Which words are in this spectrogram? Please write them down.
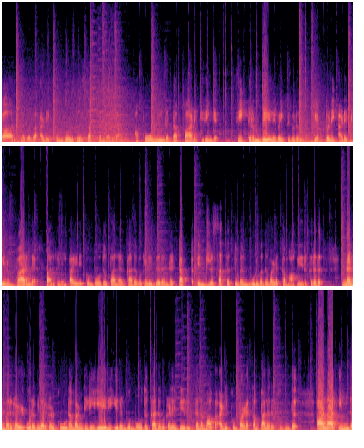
கார் கதவை அடைக்கும் பொழுது சத்தம் வருதா? அப்போ நீங்க தப்பா அடைக்கிறீங்க. சீக்கிரம் வேலை வைத்துவிடும். எப்படி அடைக்கணும் பாருங்க. கார்களில் பயணிக்கும் போது பலர் கதவுகளை திறந்து டப் என்று சத்தத்துடன் மூடுவது வழக்கமாக இருக்கிறது. நண்பர்கள் உறவினர்கள் கூட வண்டியில் ஏறி இறங்கும் போது கதவுகளை வெறித்தனமாக அடிக்கும் பழக்கம் பலருக்கு உண்டு. ஆனால் இந்த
